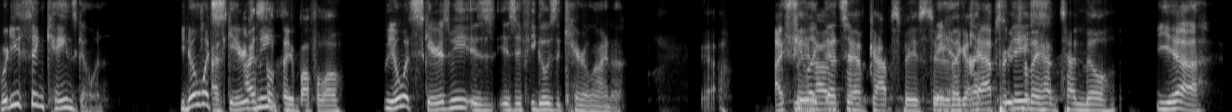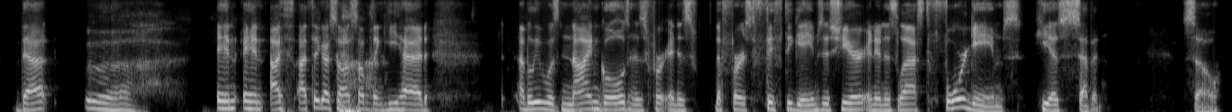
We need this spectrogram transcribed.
Where do you think Kane's going? You know what scares I, I me? I still say Buffalo. You know what scares me is is if he goes to Carolina. Yeah. I feel they like have, that's they a, have cap space too. They, they got cap space. Sure they have ten mil. Yeah, that. Ugh. And and I I think I saw something he had. I believe it was nine goals in his for in his the first fifty games this year, and in his last four games he has seven. So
